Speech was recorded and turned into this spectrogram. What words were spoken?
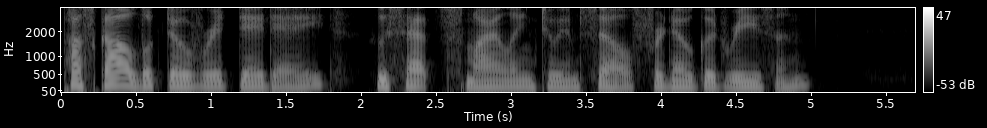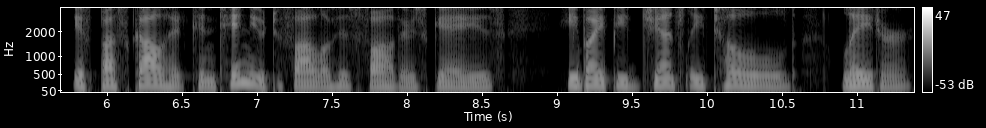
Pascal looked over at Dede, who sat smiling to himself for no good reason. If Pascal had continued to follow his father's gaze, he might be gently told later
